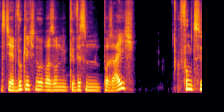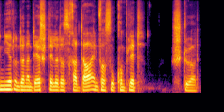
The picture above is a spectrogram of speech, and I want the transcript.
Dass die halt wirklich nur über so einen gewissen Bereich funktioniert und dann an der Stelle das Radar einfach so komplett stört.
